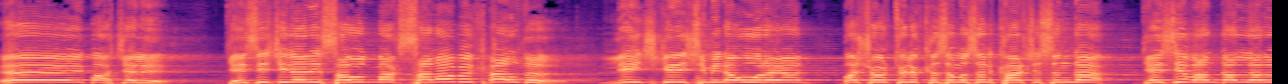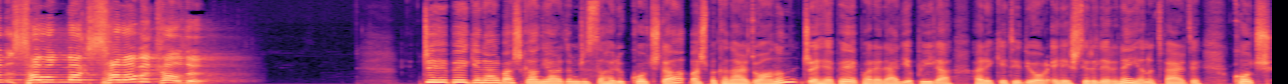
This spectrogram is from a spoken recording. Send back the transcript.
Ey Bahçeli! Gezicileri savunmak sana mı kaldı? Linç girişimine uğrayan başörtülü kızımızın karşısında gezi vandallarını savunmak sana mı kaldı? CHP Genel Başkan Yardımcısı Haluk Koç da Başbakan Erdoğan'ın CHP paralel yapıyla hareket ediyor eleştirilerine yanıt verdi. Koç,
